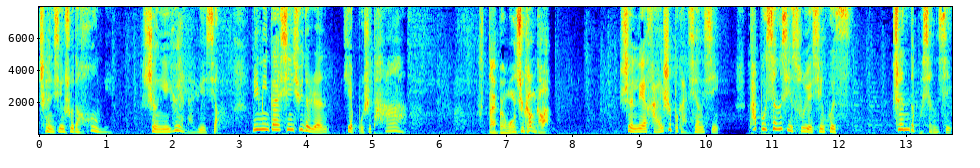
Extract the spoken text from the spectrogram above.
陈星说到后面，声音越来越小，明明该心虚的人也不是他啊。带本王去看看。沈炼还是不敢相信。他不相信苏月心会死，真的不相信。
